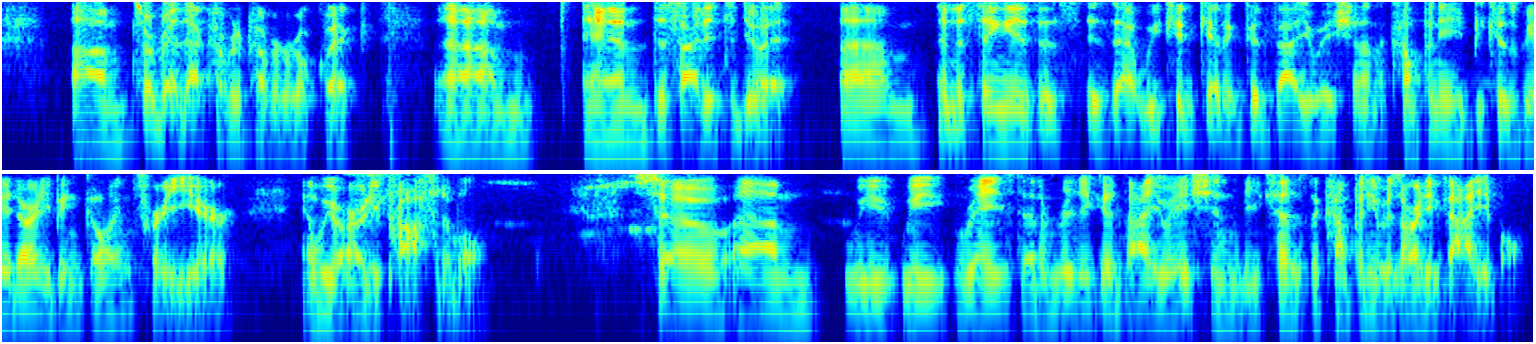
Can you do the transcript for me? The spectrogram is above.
Um, so I read that cover to cover real quick um, and decided to do it. Um, and the thing is, is, is that we could get a good valuation on the company because we had already been going for a year and we were already profitable. So um, we we raised at a really good valuation because the company was already valuable.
